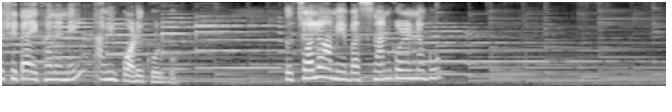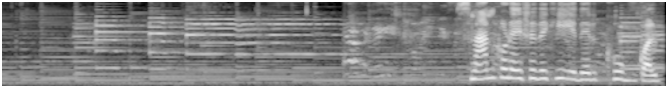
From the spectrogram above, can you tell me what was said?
তো সেটা এখানে নেই, আমি পরে করব। তো চলো আমি এবার স্নান করে নেব। স্নান করে এসে দেখি এদের খুব গল্প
